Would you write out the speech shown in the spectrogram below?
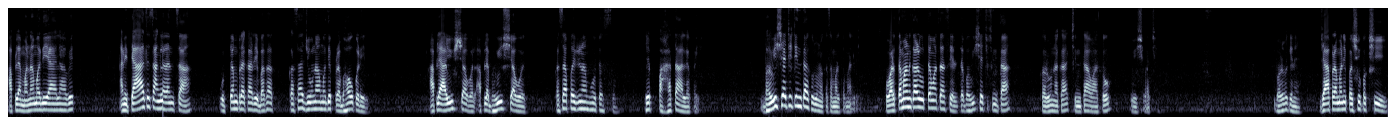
आपल्या मनामध्ये यायला हवेत. आणि त्याच चांगल्यांचा उत्तम प्रकारे बघा कसा जीवनामध्ये प्रभाव पडेल. आपल्या आयुष्यावर आपल्या भविष्यावर कसा परिणाम होत असतो हे पाहता आलं पाहिजे. भविष्याची चिंता करू नका समर्थ म्हणाले. वर्तमान काळ उत्तमाचा असेल तर भविष्याची चिंता करू नका चिंता वाहतो विश्वाची. बरोबर की नाही? ज्याप्रमाणे पशुपक्षी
